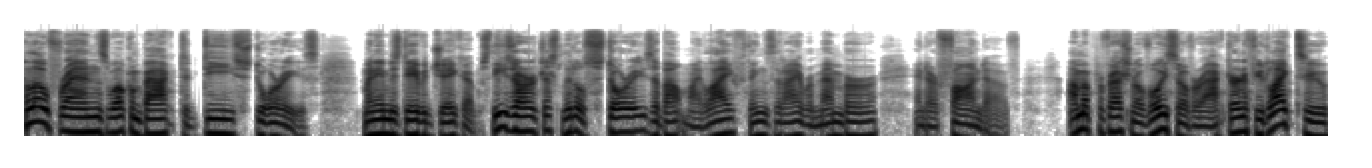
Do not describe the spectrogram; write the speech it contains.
Hello, friends. Welcome back to D Stories. My name is David Jacobs. These are just little stories about my life, things that I remember and are fond of. I'm a professional voiceover actor, and if you'd like to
